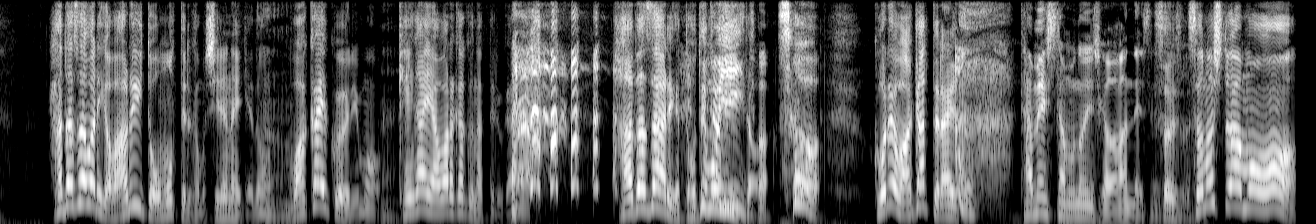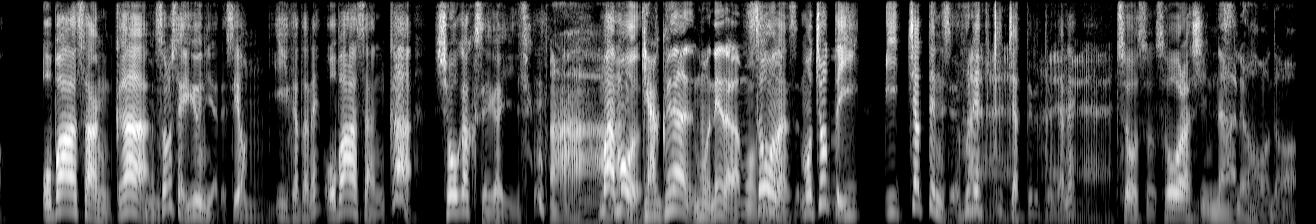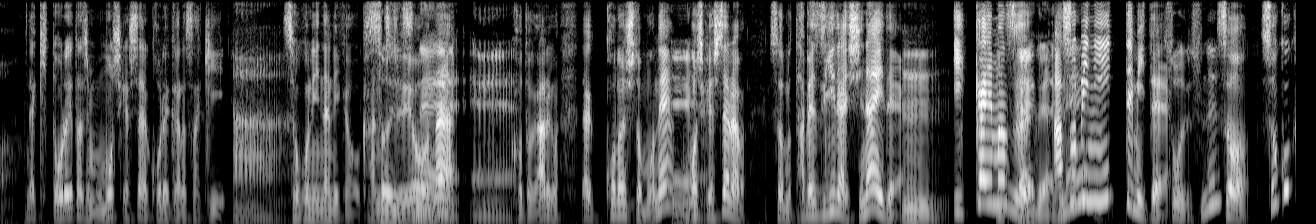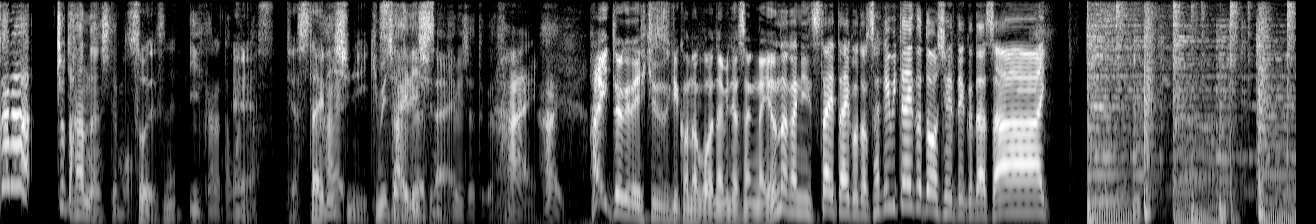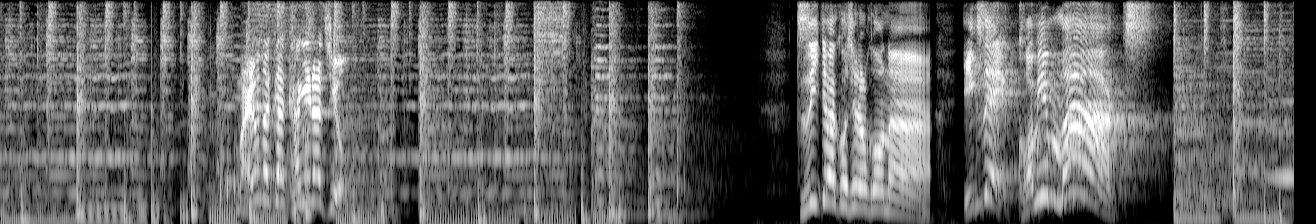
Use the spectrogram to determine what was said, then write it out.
肌触りが悪いと思ってるかもしれないけど、うん。若い子よりもうん。毛が柔らかくなってるから肌触りがとてもいいと。いいと。そう。これは分かってないと試したものにしかわかんないですね。そうです。その人はもうおばあさんか、うん。その人はユーニアですよ、うん。言い方ね。おばあさんか小学生がいい。あー まあもう逆なんもうねだからもうそうなんでですもうちょっといいっちゃってんですよ。触れ切っちゃってるっていうかね。そうそうそうらしいんですなるほど。だからきっと俺たちももしかしたらこれから先そこに何かを感じるようなことがあるかも。だからこの人もね、ええ。もしかしたらその食べず嫌いしないで、うん。一回まず一回ぐらいね。遊びに行ってみて。そうですね。そう。そこからちょっと判断してもそうですね。いいかなと思います、じゃあスタイリッシュに決めちゃってください。スタイリッシュに決めちゃってください。はい。はい、はい。というわけで引き続きこのコーナー皆さんが世の中に伝えたいこと叫びたいことを教えてください。真夜中影ラジオ。続いてはこちらのコーナー。いくぜコミュマックス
